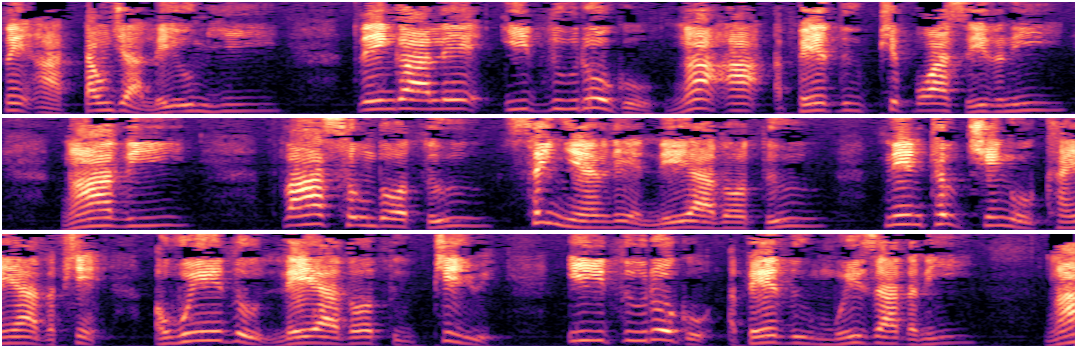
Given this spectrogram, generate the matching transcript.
သင်အားတောင်းကြလေဦးမည်သင်ကလည်းဤသူတို့ကိုငါအားအဘယ်သူဖြစ်ပွားစေသနည်းငါသည်သားဆုံးသောသူစိတ်ညံလျက်နေရသောသူနှင်ထုတ်ခြင်းကိုခံရသဖြင့် အဝေးသို့လဲရသောသူဖြစ်၍ဤသူတို့ကိုအဘယ်သူမွေးစားသနည်းငါ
